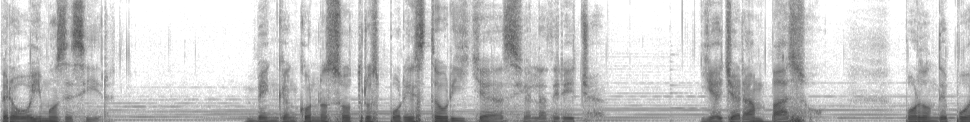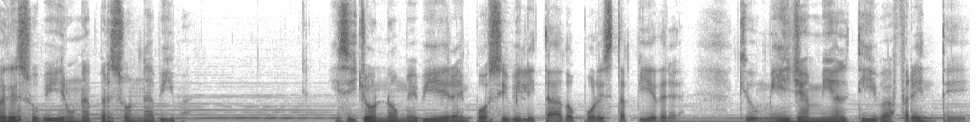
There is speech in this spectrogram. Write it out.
pero oímos decir, vengan con nosotros por esta orilla hacia la derecha y hallarán paso por donde puede subir una persona viva. Y si yo no me viera imposibilitado por esta piedra que humilla mi altiva frente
